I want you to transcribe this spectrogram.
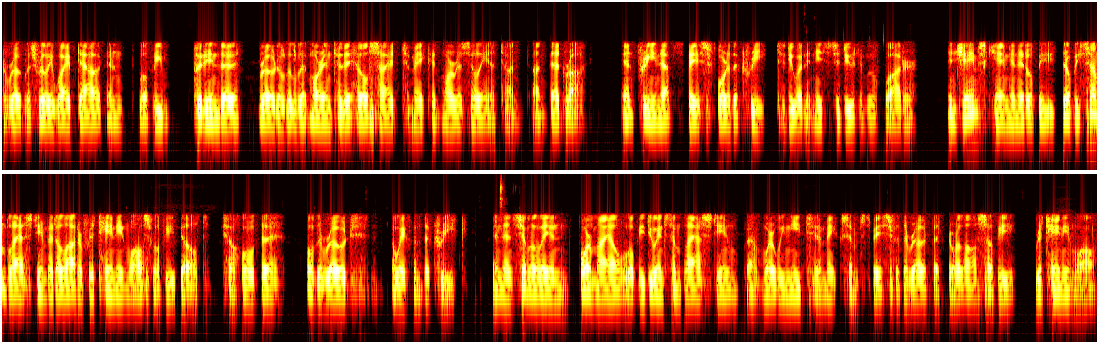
the road was really wiped out and we'll be putting the road a little bit more into the hillside to make it more resilient on, on bedrock and freeing up space for the creek to do what it needs to do to move water. In James Canyon, it'll be there'll be some blasting, but a lot of retaining walls will be built to hold the hold the road away from the creek. And then similarly in Four Mile, we'll be doing some blasting um, where we need to make some space for the road, but there will also be retaining wall.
